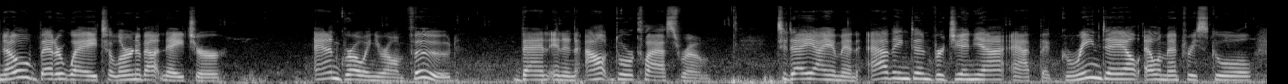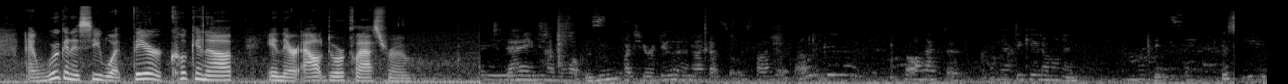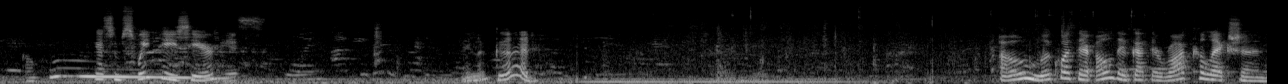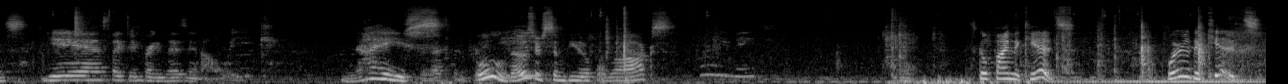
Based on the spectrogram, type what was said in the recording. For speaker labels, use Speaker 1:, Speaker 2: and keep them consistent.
Speaker 1: There's no better way to learn about nature and growing your own food than in an outdoor classroom. Today I am in Abingdon, Virginia at the Greendale Elementary School and we're going to see what they're cooking up in their outdoor classroom.
Speaker 2: Today, tell me what was what you were doing, and I got so excited. Oh, good. So I'll have to I'll have to get on and.
Speaker 1: Got some sweet peas here.
Speaker 2: Yes.
Speaker 1: They look good. Oh, look what they're, oh, they've got their rock collections.
Speaker 2: Yes, they've been bringing those in all week.
Speaker 1: Nice. Oh,
Speaker 2: neat.
Speaker 1: those are some beautiful rocks.
Speaker 2: pretty neat.
Speaker 1: Let's go find the kids. Where are the kids?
